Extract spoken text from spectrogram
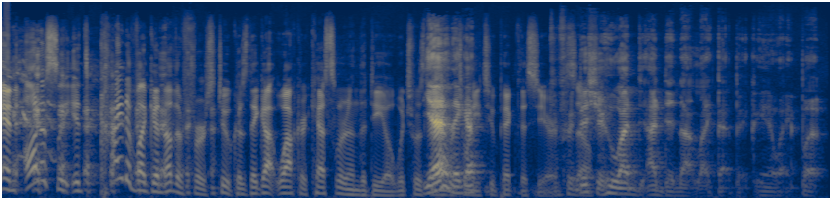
and honestly, it's kind of like another first too because they got Walker Kessler in the deal, which was Yeah, the number they got- 22 pick this year. for so. this year. Who I, I did not like that pick anyway, but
